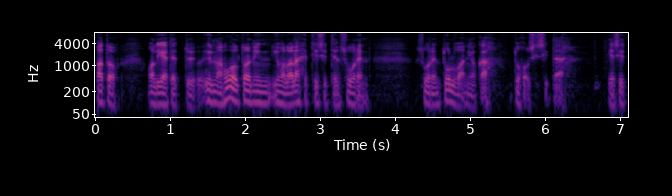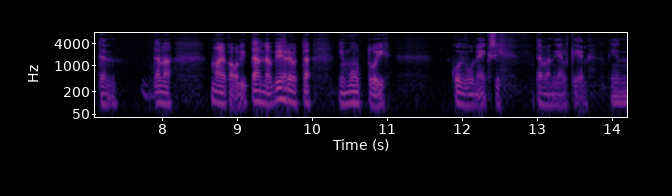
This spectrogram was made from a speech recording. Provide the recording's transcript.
pato oli jätetty ilman huoltoa, niin Jumala lähetti sitten suuren, suuren tulvan, joka tuhosi sitä. Ja sitten tämä maa, joka oli täynnä vihreyttä, niin muuttui kuivuneeksi tämän jälkeen. Niin,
